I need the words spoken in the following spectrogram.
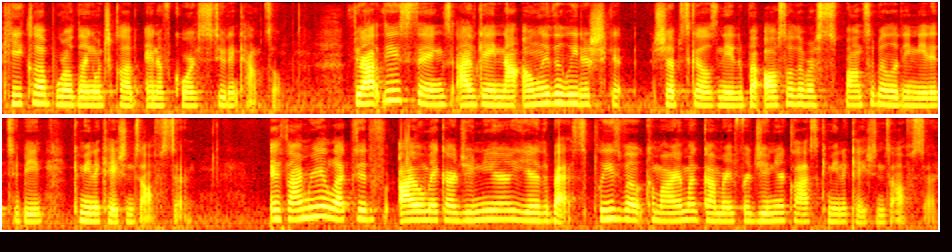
Key Club, World Language Club, and of course Student Council. Throughout these things, I've gained not only the leadership skills needed but also the responsibility needed to be communications officer. If I'm reelected, I will make our junior year the best. Please vote Kamaria Montgomery for Junior Class Communications Officer.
